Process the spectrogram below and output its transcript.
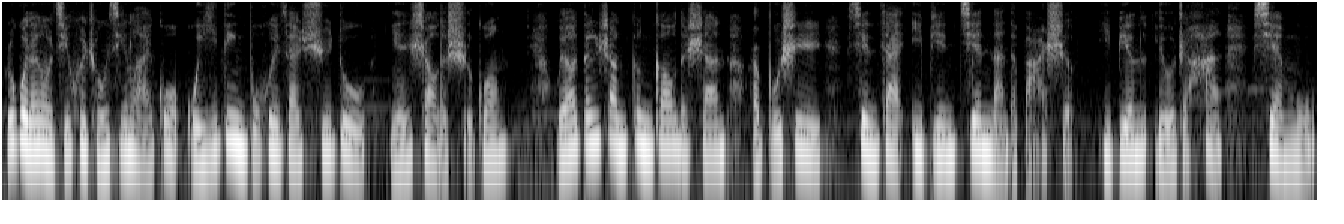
如果能有机会重新来过，我一定不会再虚度年少的时光。我要登上更高的山，而不是现在一边艰难的跋涉，一边流着汗羡慕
